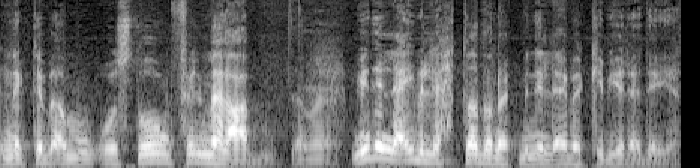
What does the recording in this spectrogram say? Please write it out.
انك تبقى وسطهم في الملعب تمام مين اللعيب اللي احتضنك من اللعيبة الكبيرة ديت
